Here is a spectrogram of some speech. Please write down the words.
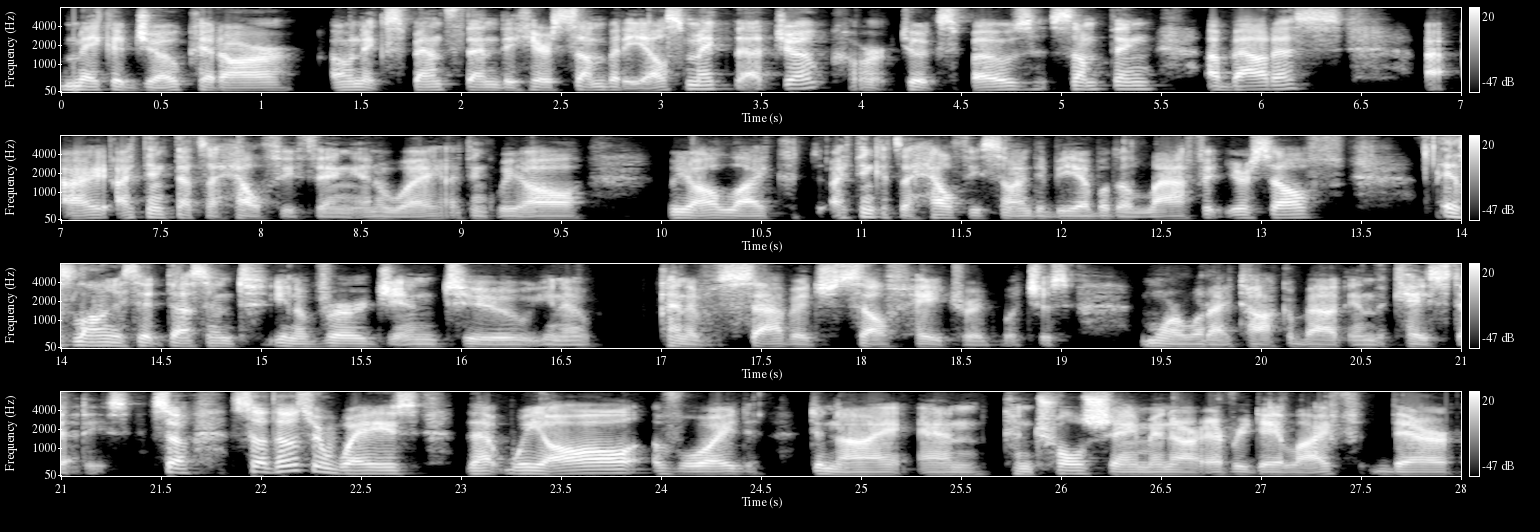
make a joke at our own expense than to hear somebody else make that joke or to expose something about us. I, I think that's a healthy thing in a way. I think we all we all like I think it's a healthy sign to be able to laugh at yourself as long as it doesn't, you know, verge into, you know, kind of savage self-hatred, which is more what I talk about in the case studies. So, so those are ways that we all avoid, deny, and control shame in our everyday life. They're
